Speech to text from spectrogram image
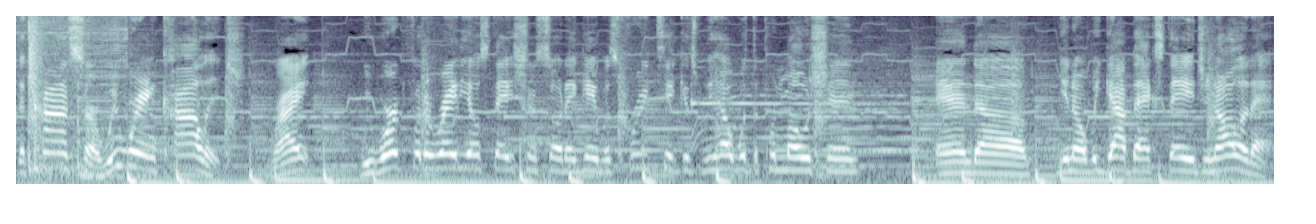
the concert. We were in college, right? We worked for the radio station, so they gave us free tickets. We helped with the promotion, and uh, you know, we got backstage and all of that.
